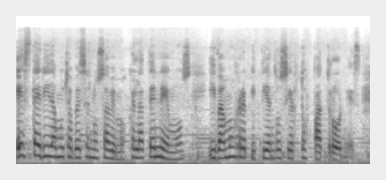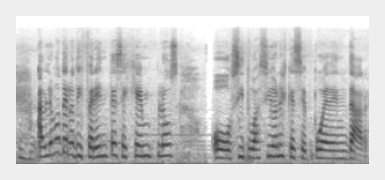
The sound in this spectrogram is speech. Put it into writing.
Esta herida muchas veces no sabemos que la tenemos y vamos repitiendo ciertos patrones. Hablemos de los diferentes ejemplos o situaciones que se pueden dar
